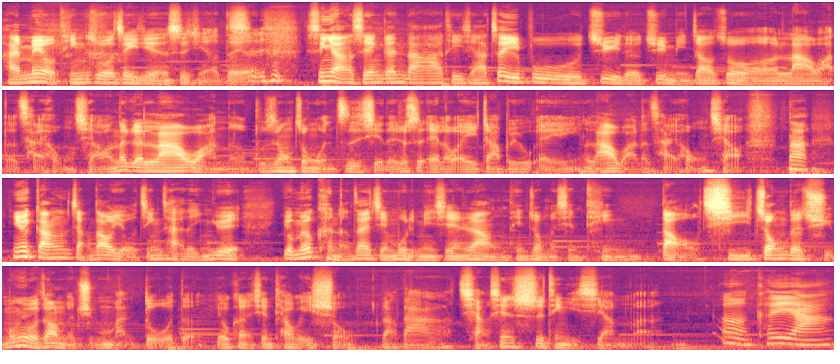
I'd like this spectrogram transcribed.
还没有听说这件事情啊？对了，新阳先跟大家提一下，这一部剧的剧名叫做《拉瓦的彩虹桥》。那个拉瓦呢，不是用中文字写的，就是 L A W A，拉瓦的彩虹桥。那因为刚刚讲到有精彩的音乐，有没有可能在节目里面先让听众们先听到其中的曲目？因为我知道你们曲目蛮多的，有可能先挑个一首让大家抢先试听一下嘛？嗯，可以啊。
